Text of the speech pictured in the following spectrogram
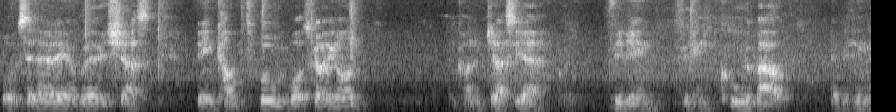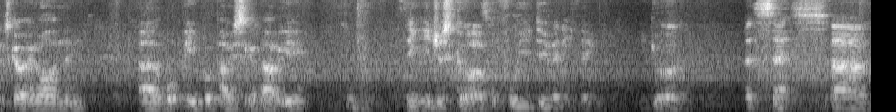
what was said earlier, where it's just being comfortable with what's going on and kind of just yeah, feeling feeling cool about everything that's going on and uh, what people are posting about you. I think you just gotta before you do anything, you gotta assess um,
